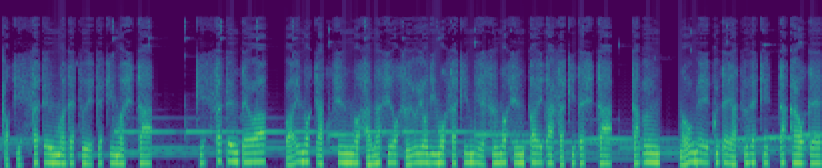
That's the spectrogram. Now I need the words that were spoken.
と喫茶店までついてきました。喫茶店では、Y の着信の話をするよりも先に S の心配が先でした。多分、ノーメイクでやつれ切った顔で、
